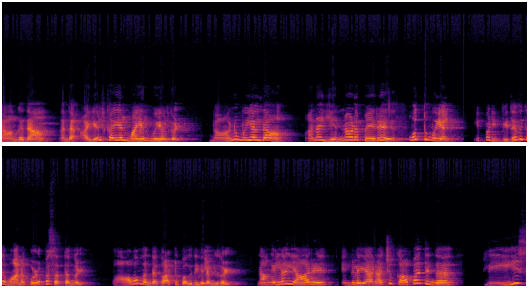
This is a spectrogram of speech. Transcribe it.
நாங்கள் தான் அந்த அயல் கயல் மயல் முயல்கள். நானும் முயல் தான் ஆனால் என்னோட பேரு முத்து முயல். இப்படி விதவிதமான குழப்ப சத்தங்கள் பாவம் அந்த காட்டுப்பகுதி விலங்குகள். நாங்கெல்லாம் யாரு? எங்களை யாராச்சும் காப்பாத்துங்க. ப்ளீஸ்.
